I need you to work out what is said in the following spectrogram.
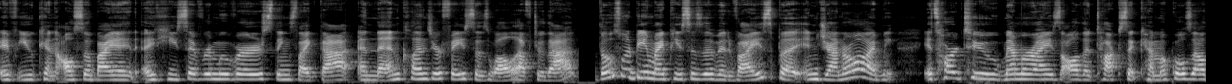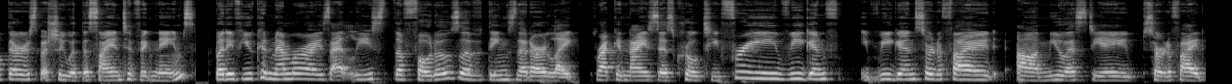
if you can also buy adhesive removers, things like that, and then cleanse your face as well after that. Those would be my pieces of advice, but in general, I mean, it's hard to memorize all the toxic chemicals out there, especially with the scientific names. But if you can memorize at least the photos of things that are like recognized as cruelty free, vegan, vegan certified, um, USDA certified,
